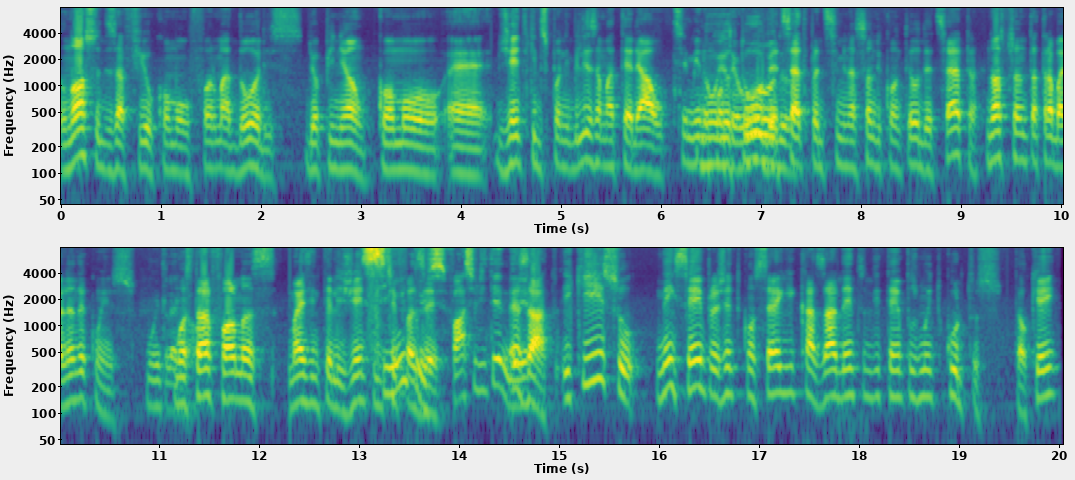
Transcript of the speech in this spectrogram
O nosso desafio como formadores de opinião, como é, gente que disponibiliza material Dissemina no. YouTube, etc., para disseminação de conteúdo, etc., nós precisamos estar trabalhando é com isso. Muito legal. Mostrar formas mais inteligentes de se Simples, fazer. fácil de entender. Exato. E que isso nem sempre a gente consegue casar dentro de tempos muito curtos, tá ok?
